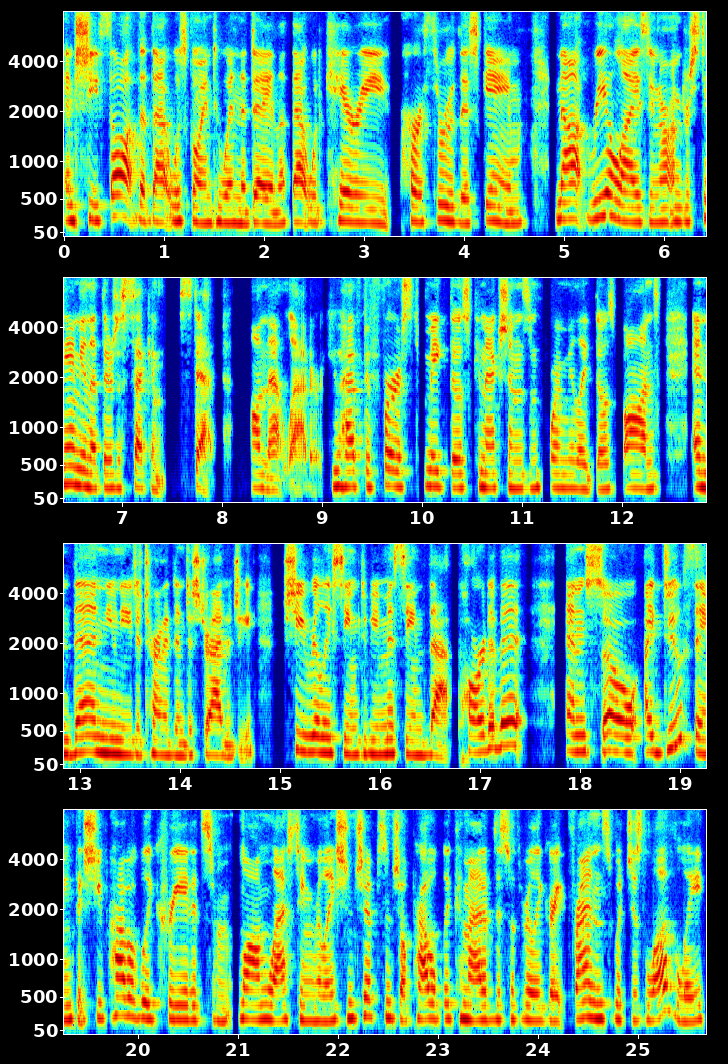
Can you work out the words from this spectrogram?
And she thought that that was going to win the day and that that would carry her through this game, not realizing or understanding that there's a second step on that ladder. You have to first make those connections and formulate those bonds, and then you need to turn it into strategy. She really seemed to be missing that part of it. And so I do think that she probably created some long lasting relationships, and she'll probably come out of this with really great friends, which is lovely.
